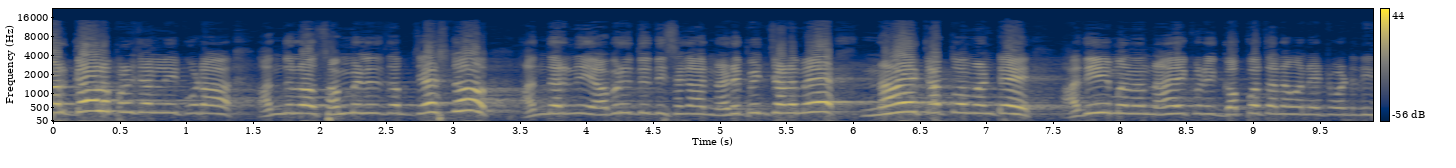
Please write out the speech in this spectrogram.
వర్గాల ప్రజల్ని కూడా అందులో సమ్మిళితం చేస్తూ అందరినీ అభివృద్ధి దిశగా నడిపించడమే నాయకత్వం అంటే అది మన నాయకుడి గొప్పతనం అనేటువంటిది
